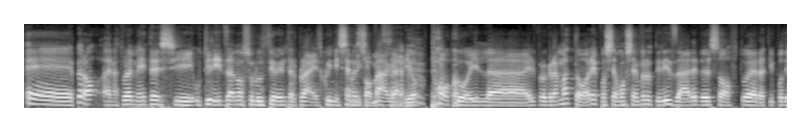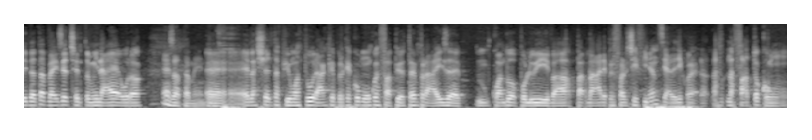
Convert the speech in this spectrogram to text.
Eh, però eh, naturalmente si utilizzano soluzioni enterprise, quindi se non si paga serio. poco il, eh, il programmatore possiamo sempre utilizzare del software tipo dei database a 100.000 euro. Esattamente. Eh, è la scelta più matura anche perché comunque fa più enterprise mh, quando dopo lui va a parlare per farci finanziare dico, eh, l'ha, l'ha fatto con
